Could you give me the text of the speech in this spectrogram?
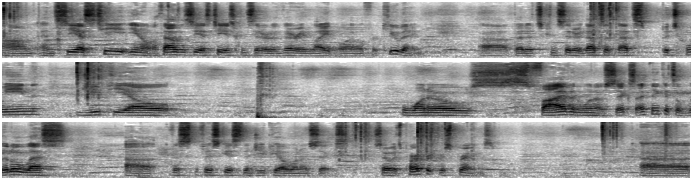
um, and CST. You know, a thousand CST is considered a very light oil for cubing, uh, but it's considered that's a, that's between GPL 105 and 106. I think it's a little less uh, vis- viscous than GPL 106. So it's perfect for springs. Uh,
